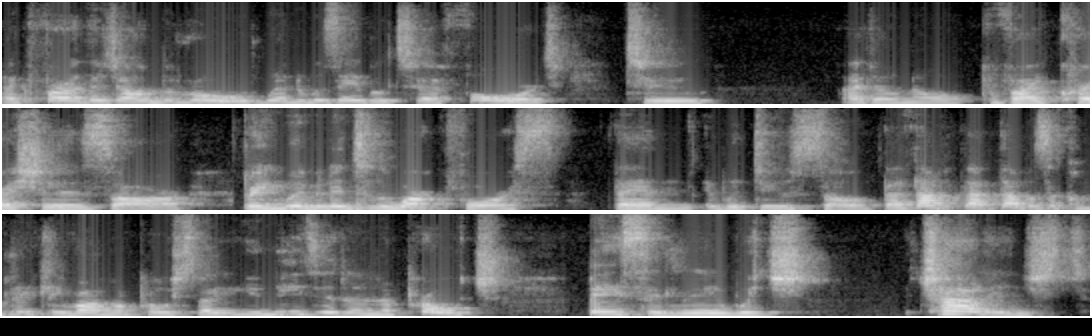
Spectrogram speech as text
like further down the road, when it was able to afford to, I don't know, provide creches or bring women into the workforce, then it would do so. That that that, that was a completely wrong approach. That you needed an approach basically which challenged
